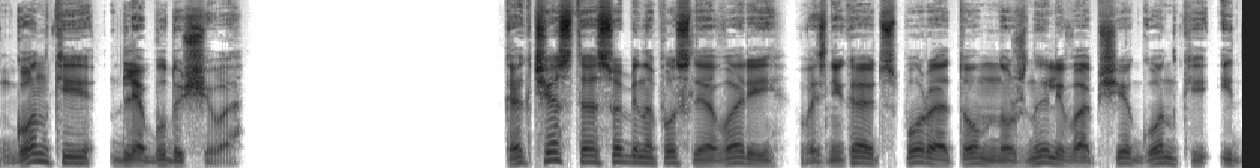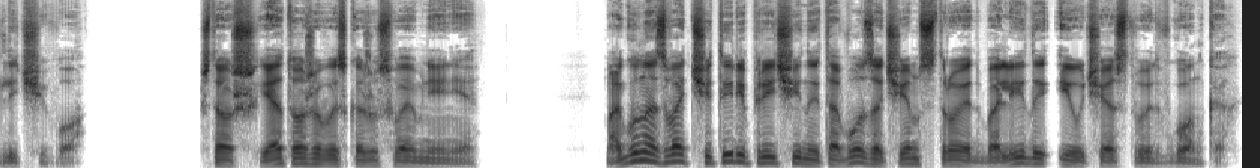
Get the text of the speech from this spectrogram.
Гонки для будущего. Как часто, особенно после аварий, возникают споры о том, нужны ли вообще гонки и для чего. Что ж, я тоже выскажу свое мнение. Могу назвать четыре причины того, зачем строят болиды и участвуют в гонках.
